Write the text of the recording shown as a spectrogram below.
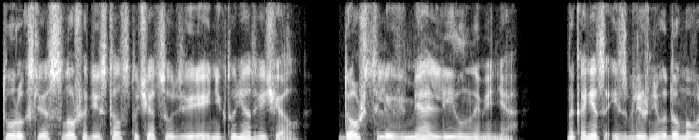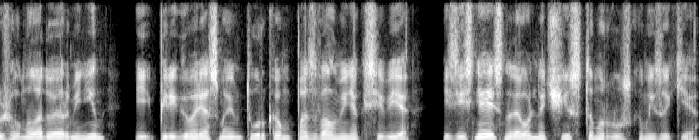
Турок слез с лошади и стал стучаться у дверей. Никто не отвечал. Дождь ливмя лил на меня. Наконец из ближнего дома вышел молодой армянин и, переговоря с моим турком, позвал меня к себе — изъясняясь на довольно чистом русском языке.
